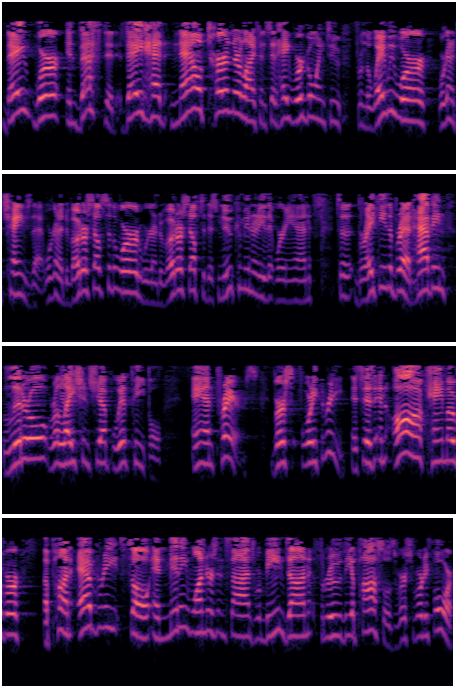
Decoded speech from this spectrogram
they were invested. They had now turned their life and said, hey, we're going to, from the way we were, we're going to change that. We're going to devote ourselves to the Word. We're going to devote ourselves to this new community that we're in, to breaking the bread, having literal relationship with people, and prayers. Verse 43, it says, and awe came over upon every soul, and many wonders and signs were being done through the apostles. Verse 44.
